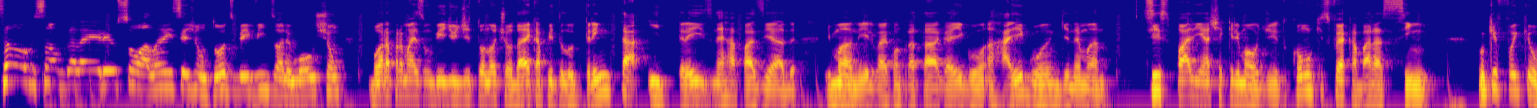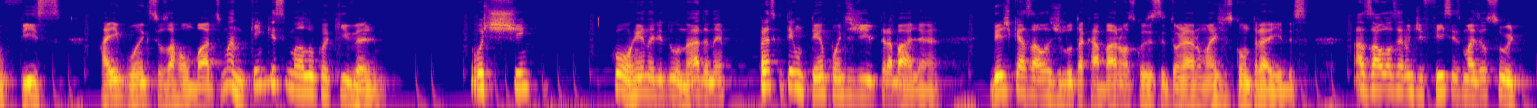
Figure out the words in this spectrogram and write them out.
Salve, salve galera, eu sou o Alan e sejam todos bem-vindos ao Emotion. Bora para mais um vídeo de Tono Chodai, capítulo 33, né, rapaziada? E mano, ele vai contratar a, Gaigu, né, mano? Se espalhem e acha aquele maldito. Como que isso foi acabar assim? O que foi que eu fiz? Raiguang, seus arrombados. Mano, quem que é esse maluco aqui, velho? Oxi. Correndo ali do nada, né? Parece que tem um tempo antes de ir trabalhar. Desde que as aulas de luta acabaram, as coisas se tornaram mais descontraídas. As aulas eram difíceis, mas eu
